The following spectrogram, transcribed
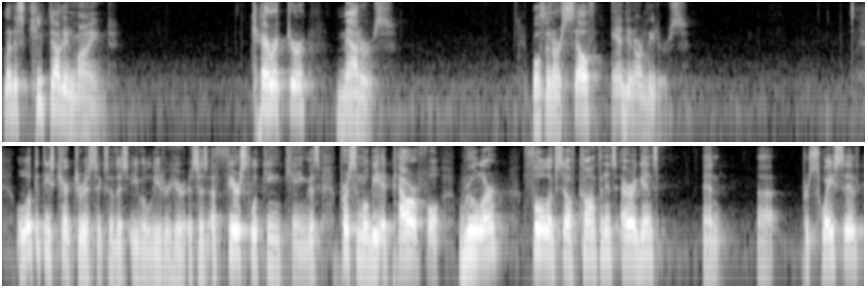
Let us keep that in mind. Character matters, both in ourself and in our leaders. Well, look at these characteristics of this evil leader here. It says, a fierce looking king. This person will be a powerful ruler, full of self confidence, arrogance, and uh, persuasive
